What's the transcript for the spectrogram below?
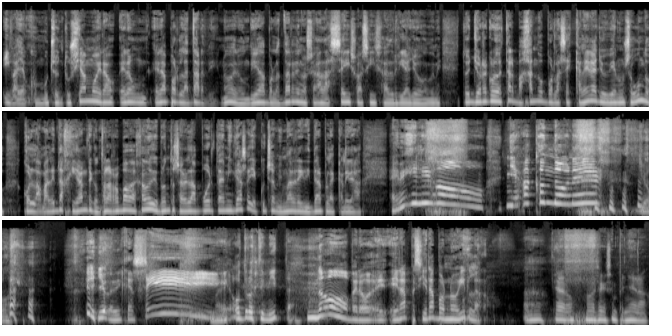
iba ya con mucho entusiasmo, era, era, un, era por la tarde, ¿no? Era un día por la tarde, no sé, a las seis o así saldría yo. de mi- Entonces yo recuerdo estar bajando por las escaleras, yo vivía en un segundo, con la maleta gigante, con toda la ropa bajando, y de pronto se abre la puerta de mi casa y escucho a mi madre gritar por la escalera, ¡Emilio! ¿Llevas condones? Dios. Y yo le dije, ¡sí! Otro optimista. No, pero era, si era por no oírla. Ah, Claro, no sé que se empeñara.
